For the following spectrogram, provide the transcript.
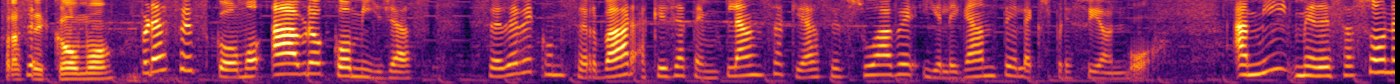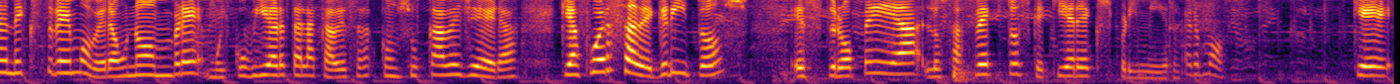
Frases como... Frases como, abro comillas, se debe conservar aquella templanza que hace suave y elegante la expresión. Buah. A mí me desazona en extremo ver a un hombre muy cubierta la cabeza con su cabellera que a fuerza de gritos estropea los afectos que quiere exprimir. Hermoso. Que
